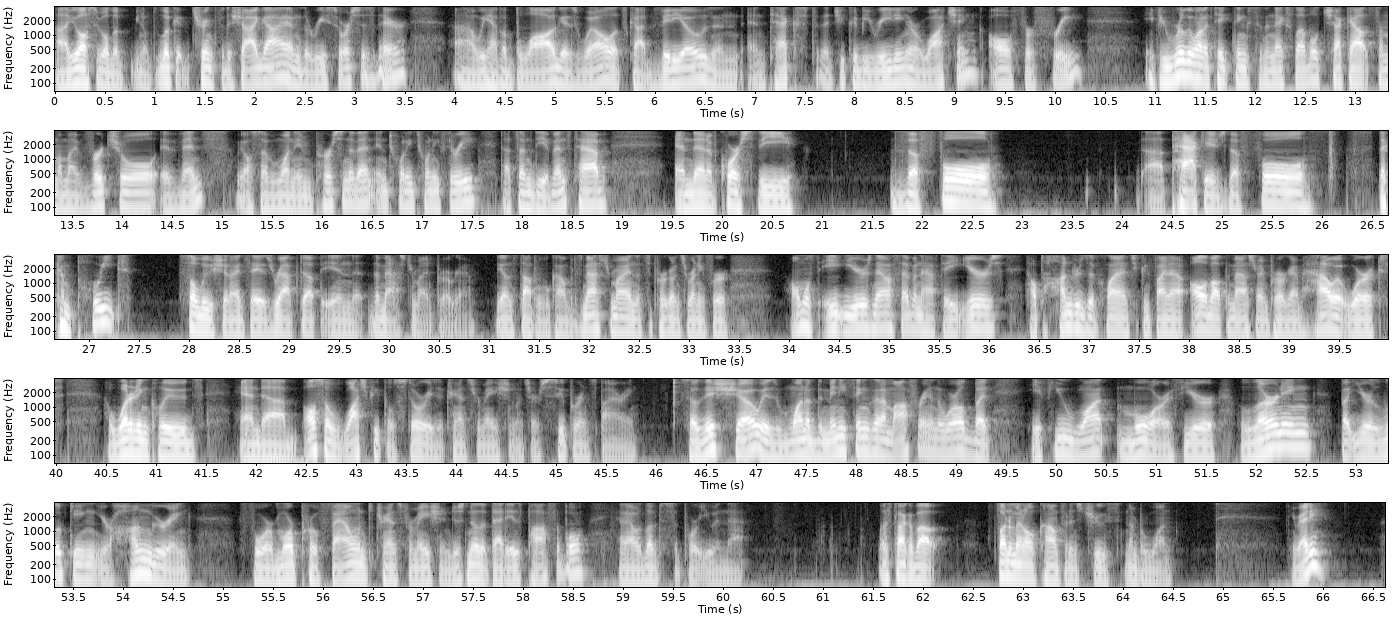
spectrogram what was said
Uh, you'll also be able to you know, look at Shrink for the Shy Guy under the resources there. Uh, we have a blog as well. It's got videos and, and text that you could be reading or watching, all for free. If you really want to take things to the next level, check out some of my virtual events. We also have one in person event in 2023. That's under the events tab. And then, of course, the the full uh, package, the full, the complete solution, I'd say, is wrapped up in the mastermind program, the Unstoppable Confidence Mastermind. That's a program that's running for almost eight years now, seven and a half to eight years. Helped hundreds of clients. You can find out all about the mastermind program, how it works, what it includes, and uh, also watch people's stories of transformation, which are super inspiring. So, this show is one of the many things that I'm offering in the world, but if you want more, if you're learning, but you're looking, you're hungering for more profound transformation, just know that that is possible, and I would love to support you in that. Let's talk about fundamental confidence truth number one. You ready?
